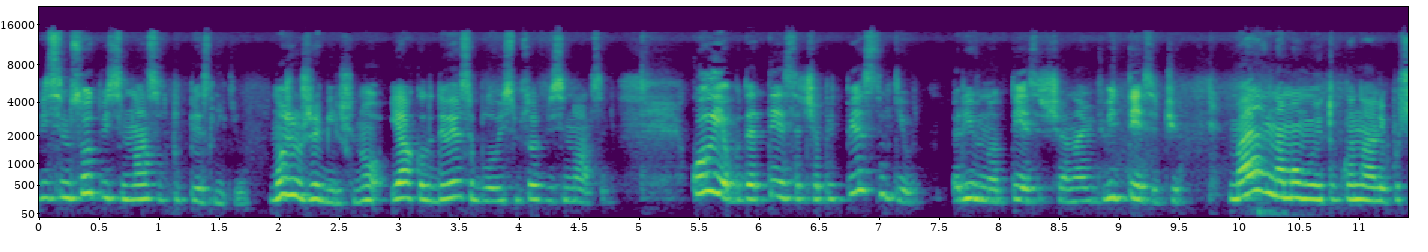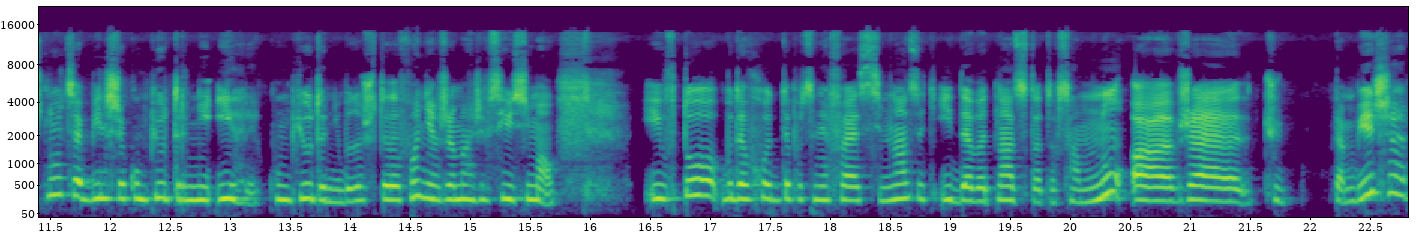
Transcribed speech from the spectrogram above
818 підписників. Може вже більше. Ну, я коли дивився, було 818. Коли буде 1000 підписників, рівно 1000, навіть від 1000, в мене на моєму YouTube каналі почнуться більше комп'ютерні ігри. Комп'ютерні, бо що в телефоні я вже майже всі знімав. І в то буде входити пацани FS 17 і 19 так само. Ну, а вже чуть там більше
